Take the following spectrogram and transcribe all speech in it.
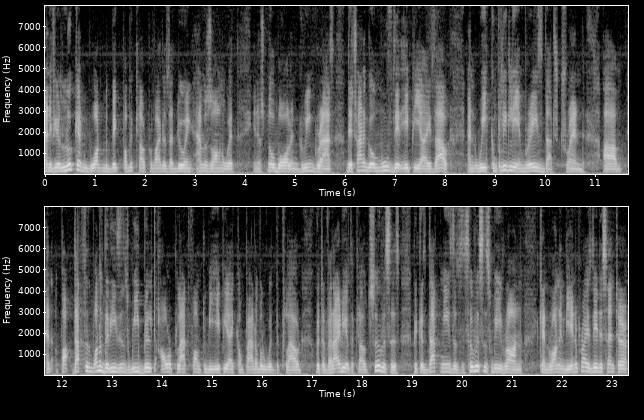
And if you look at what the big public cloud providers are doing amazon with you know snowball and greengrass they're trying to go move their apis out and we completely embrace that trend. Um, and that's one of the reasons we built our platform to be API compatible with the cloud, with a variety of the cloud services, because that means that the services we run can run in the enterprise data center,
